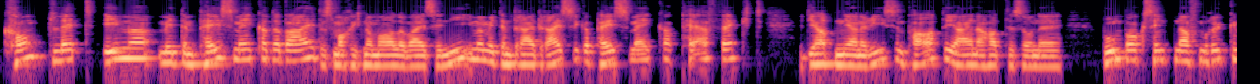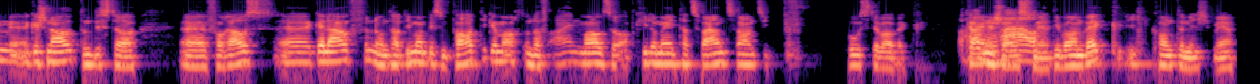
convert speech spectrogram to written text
komplett immer mit dem Pacemaker dabei. Das mache ich normalerweise nie. Immer mit dem 330er Pacemaker. Perfekt. Die hatten ja eine riesen Party. Einer hatte so eine Boombox hinten auf dem Rücken äh, geschnallt und ist da äh, vorausgelaufen äh, und hat immer ein bisschen Party gemacht und auf einmal so ab Kilometer 22, pff, Puste war weg. Keine oh, Chance wow. mehr. Die waren weg. Ich konnte nicht mehr.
